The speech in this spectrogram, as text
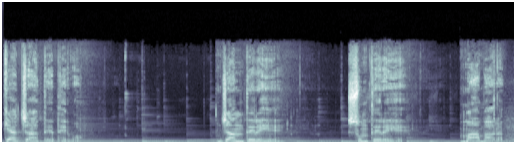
क्या चाहते थे वो? जानते रहिए, सुनते रहिए, महाभारत।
